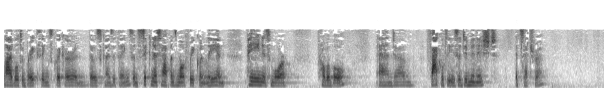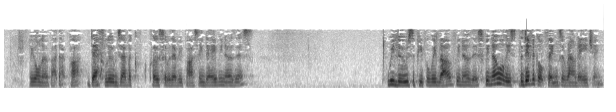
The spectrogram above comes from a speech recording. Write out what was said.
liable to break things quicker and those kinds of things. And sickness happens more frequently and pain is more probable. And um, faculties are diminished etc. We all know about that part. Death looms ever closer with every passing day. We know this. We lose the people we love. We know this. We know all these the difficult things around aging.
